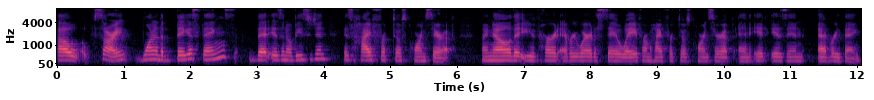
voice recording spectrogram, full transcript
Oh, sorry. One of the biggest things that is an obesogen is high fructose corn syrup. I know that you've heard everywhere to stay away from high fructose corn syrup, and it is in everything.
